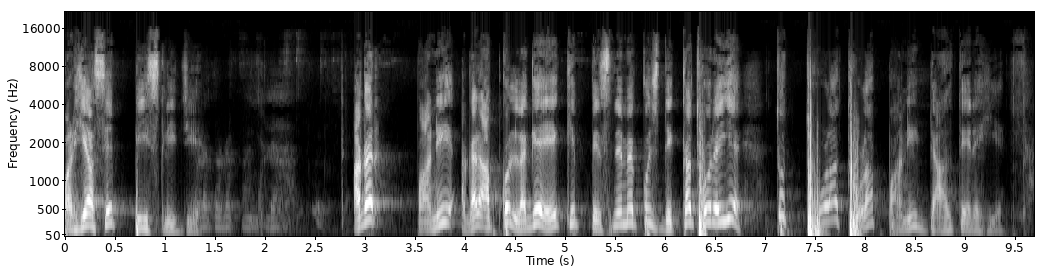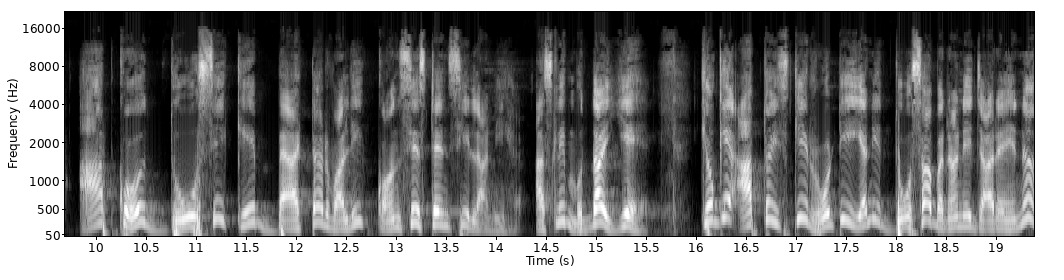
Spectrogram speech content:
बढ़िया से पीस लीजिए। अगर पानी, अगर आपको लगे कि पीसने में कुछ दिक्कत हो रही है तो थोड़ा थोड़ा पानी डालते रहिए। आपको डोसे के बैटर वाली कंसिस्टेंसी लानी है। असली मुद्दा ये है, क्योंकि आप तो इसकी रोटी यानी डोसा बनाने जा रहे हैं ना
